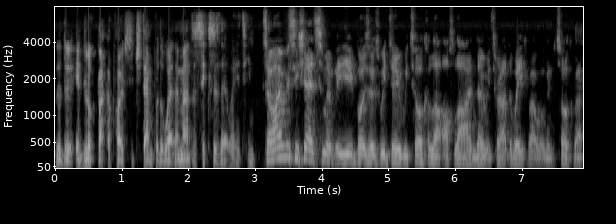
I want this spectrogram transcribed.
it looked like a postage stamp with the the amount of sixes they were hitting. So I obviously shared some of it with you boys as we do. We talk a lot offline, don't we, throughout the week about what we're going to talk about.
